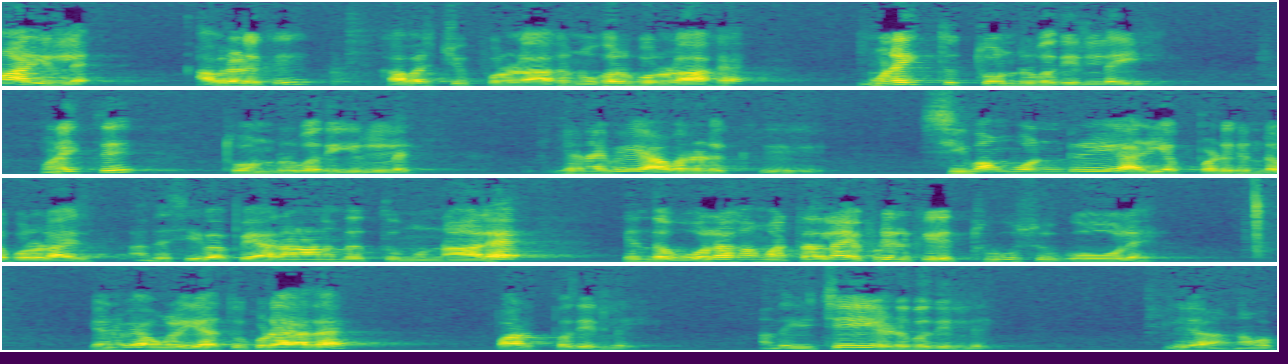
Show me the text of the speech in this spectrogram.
மாதிரி இல்லை. அவர்களுக்கு கவர்ச்சி பொருளாக நுகர்பொருளாக முனைத்து தோன்றுவதில்லை. முனைத்து தோன்றுவது இல்லை. எனவே அவர்களுக்கு சிவம் ஒன்றே அறியப்படுகின்ற பொருளாக இருக்கு அந்த சிவ பேரானந்தத்து முன்னால இந்த உலகம் மற்றதெல்லாம் எப்படி இருக்கு? தூசு போல. எனவே அவங்களை ஏற்றுக்கூட அதை பார்ப்பதில்லை. அந்த இச்சையை எடுப்பதில்லை. இல்லையா? நம்ம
